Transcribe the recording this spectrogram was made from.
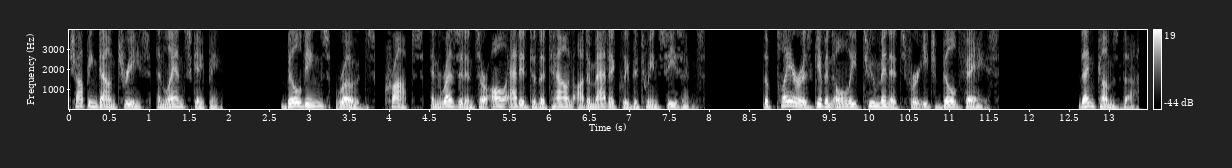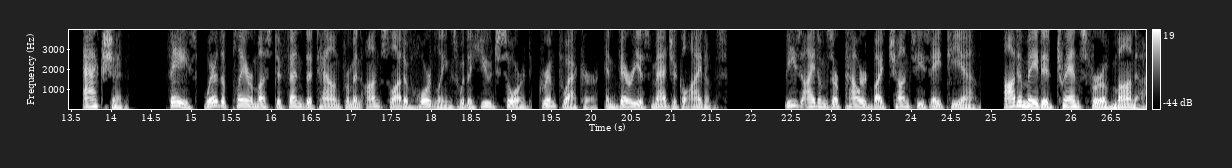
chopping down trees, and landscaping. Buildings, roads, crops, and residents are all added to the town automatically between seasons. The player is given only two minutes for each build phase. Then comes the «action» phase, where the player must defend the town from an onslaught of hordelings with a huge sword, grimthwacker, and various magical items. These items are powered by Chauncey's ATM automated transfer of mana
